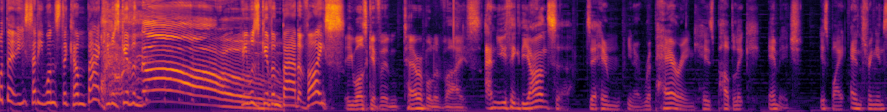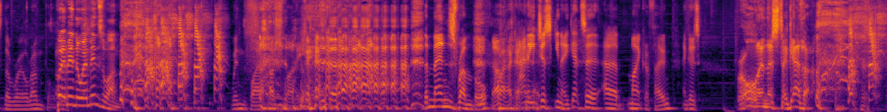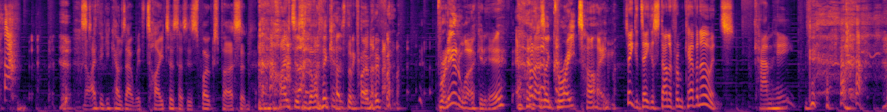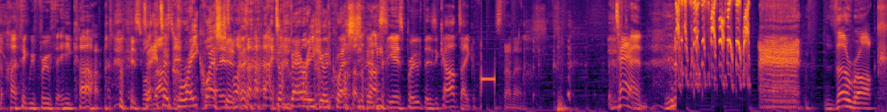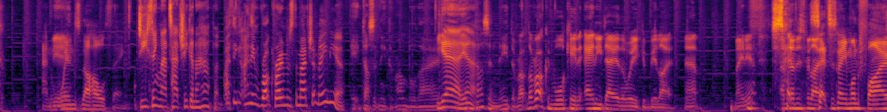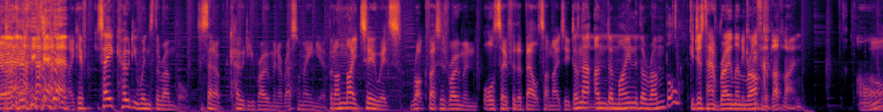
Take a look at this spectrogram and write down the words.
What the? He said he wants to come back. He was given. No! He was given bad advice. He was given terrible advice. and you think the answer to him, you know, repairing his public image is by entering into the Royal Rumble. Put him in the women's one. wins by a hush money. The men's rumble, Right, okay, and he just, you know, gets a, a microphone and goes, "We're all in this together." No, I think he comes out with Titus as his spokesperson. Titus is the one that cuts the promo. For, Brilliant work in here. Everyone has a great time. so he can take a stunner from Kevin Owens. Can he? I think we've proved that he can't. Is So it's a last year- great question. what- it's a very good question. Last year's proved that he can't take a stunner. 10. Ten. The Rock. And Yeah. wins the whole thing. Do you think that's actually going to happen? I think I think Rock Roman's the match at Mania. It doesn't need the rumble though. Yeah, It yeah. It doesn't need the rock. The rock could walk in any day of the week and be like, "Yeah, Mania," and Set- they'll just be like, sets his name on fire. Yeah. like if say Cody wins the Rumble to set up Cody Roman at WrestleMania, but on night two it's Rock versus Roman also for the belt on night two. Doesn't that hmm. undermine the Rumble? Could just have Roman It could be Rock. for the bloodline. Oh.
